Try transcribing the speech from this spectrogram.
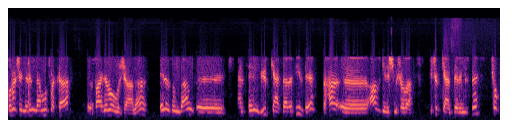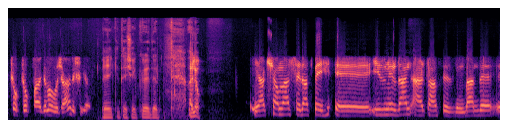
projelerin de mutlaka e, faydalı olacağını en azından e, kentlerin büyük kentlerde değil de daha e, az gelişmiş olan küçük kentlerimizde çok çok çok faydalı olacağını düşünüyorum. Peki teşekkür ederim. Alo. İyi akşamlar Sedat Bey. Ee, İzmir'den Ertan Sezgin. Ben de e,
